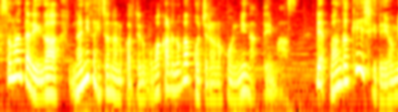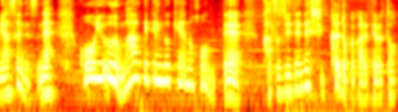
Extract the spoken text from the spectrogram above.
そのあたりが何が必要なのかっていうのが分かるのがこちらの本になっています。で、漫画形式で読みやすいんですね。こういうマーケティング系の本って、活字でね、しっかりと書かれてると、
